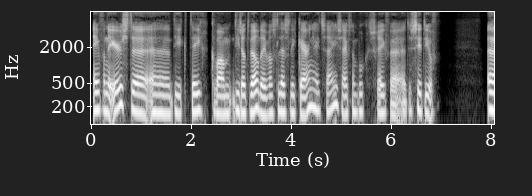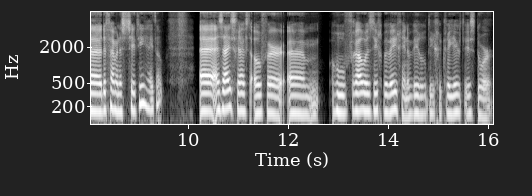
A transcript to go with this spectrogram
een van de eerste eh, die ik tegenkwam die dat wel deed, was Leslie Kern, heet zij. Zij heeft een boek geschreven, eh, The City of... The Feminist City, heet dat. Eh, en zij schrijft over ehm, hoe vrouwen zich bewegen in een wereld die gecreëerd is door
